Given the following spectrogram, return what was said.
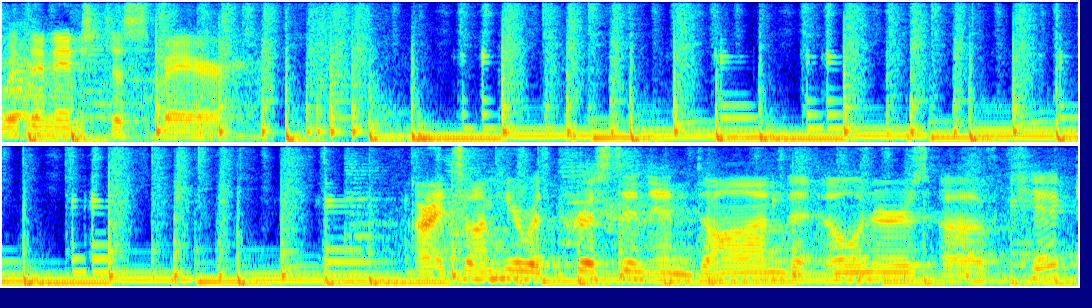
With an inch to spare. All right, so I'm here with Kristin and Don, the owners of Kick.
